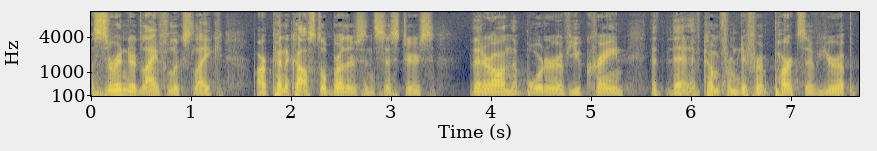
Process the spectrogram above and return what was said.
A surrendered life looks like our Pentecostal brothers and sisters that are on the border of Ukraine, that, that have come from different parts of Europe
